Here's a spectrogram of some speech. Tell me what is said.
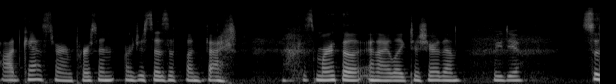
podcast or in person or just as a fun fact, because Martha and I like to share them. We do. So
